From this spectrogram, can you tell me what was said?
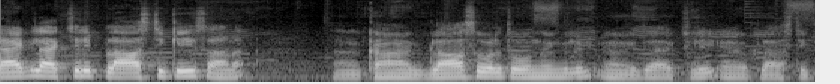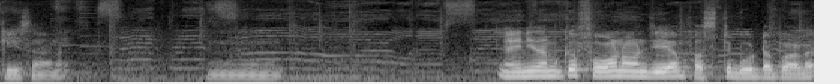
ബാക്കിൽ ആക്ച്വലി പ്ലാസ്റ്റിക് കേസ് ആണ്. ഗ്ലാസ് പോലെ തോന്നുമെങ്കിലും ഇത് ആക്ച്വലി പ്ലാസ്റ്റിക് കേസ് ആണ്. ഇനി നമുക്ക് ഫോൺ ഓൺ ചെയ്യാം. ഫസ്റ്റ് ബൂട്ടപ്പാണ്.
